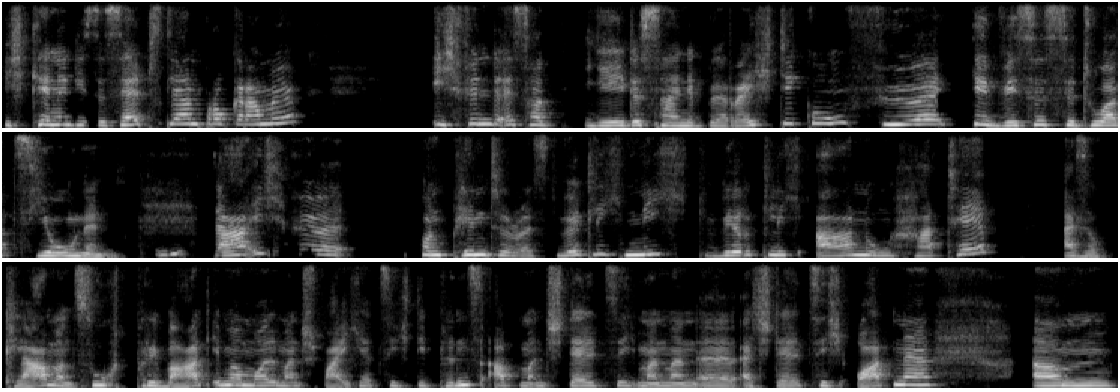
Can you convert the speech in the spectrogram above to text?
Ich kenne diese Selbstlernprogramme. Ich finde, es hat jedes seine Berechtigung für gewisse Situationen. Mhm. Da ich für von Pinterest wirklich nicht wirklich Ahnung hatte, also klar, man sucht privat immer mal, man speichert sich die Pins ab, man stellt sich, man, man äh, erstellt sich Ordner. Ähm,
